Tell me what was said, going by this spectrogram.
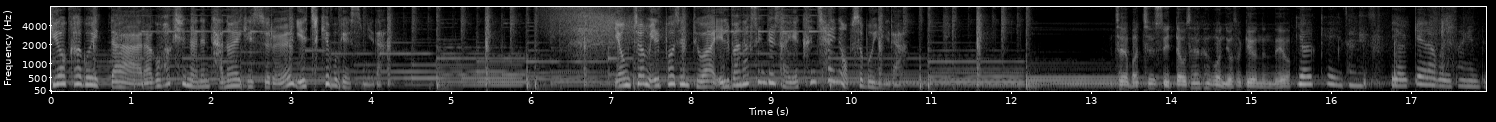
기억하고 있다 라고 확신하는 단어의 개수를 예측해 보겠습니다. 0.1%와 일반 학생들 사이에 큰 차이는 없어 보입니다. 제가 맞출 수 있다고 생각한 건 6개였는데요. 10개 예상했어요. 10개라고 예상했는데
